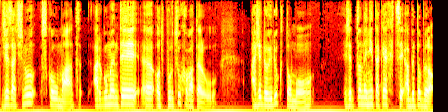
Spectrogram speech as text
že začnu zkoumat argumenty e, odpůrců chovatelů a že dojdu k tomu, že to není tak, jak chci, aby to bylo.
